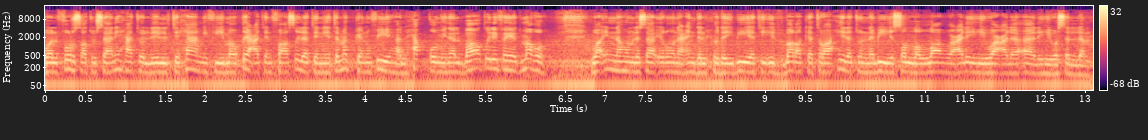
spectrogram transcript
والفرصة سانحة للالتحام في موقعة فاصلة يتمكن فيها الحق من الباطل فيدمغه. وإنهم لسائرون عند الحديبية إذ بركت راحلة النبي صلى الله عليه وعلى آله وسلم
